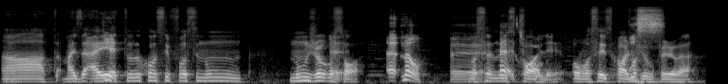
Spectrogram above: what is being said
Ah, tá. Mas aí Que- é tudo como se fosse num, num jogo É, só. É, não. é- Você não é, tipo, escolhe. ou você escolhe você- o jogo pra jogar.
